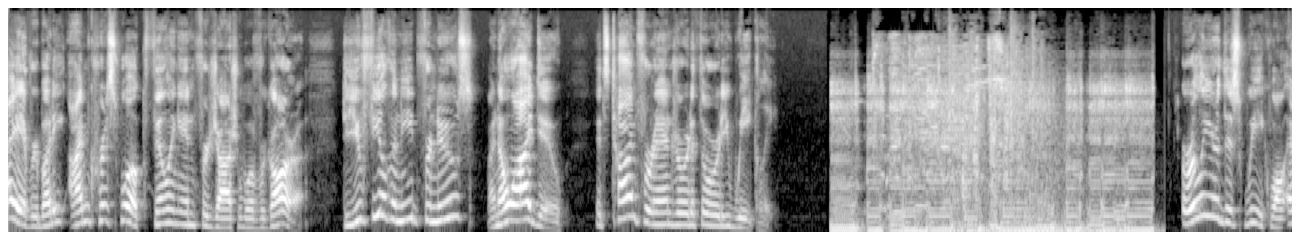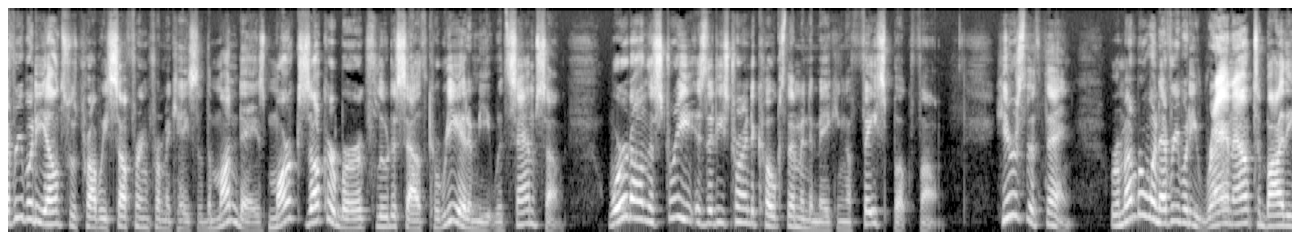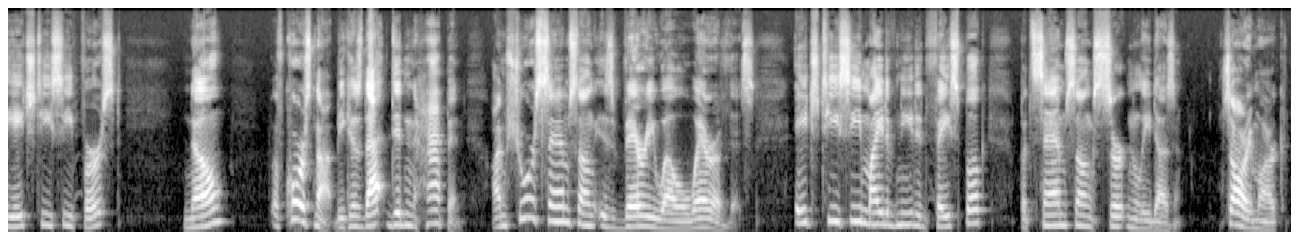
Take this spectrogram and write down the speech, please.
Hey everybody, I'm Chris Wilk, filling in for Joshua Vergara. Do you feel the need for news? I know I do. It's time for Android Authority Weekly. Earlier this week, while everybody else was probably suffering from a case of the Mondays, Mark Zuckerberg flew to South Korea to meet with Samsung. Word on the street is that he's trying to coax them into making a Facebook phone. Here's the thing remember when everybody ran out to buy the HTC first? No? Of course not, because that didn't happen. I'm sure Samsung is very well aware of this. HTC might have needed Facebook, but Samsung certainly doesn't. Sorry, Mark.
